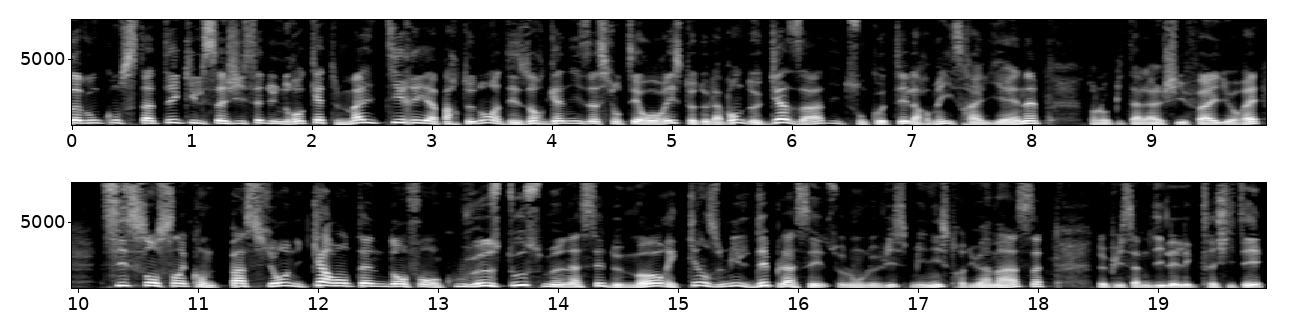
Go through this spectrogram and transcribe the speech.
avons constaté qu'il s'agissait d'une roquette mal tirée appartenant à des organisations terroristes de la bande de Gaza, dit de son côté l'armée israélienne. Dans l'hôpital Al-Shifa, il y aurait 650 patients, une quarantaine d'enfants en couveuse, tous menacés de mort et 15 000 déplacés selon le vice-ministre du Hamas. Depuis samedi, l'électricité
